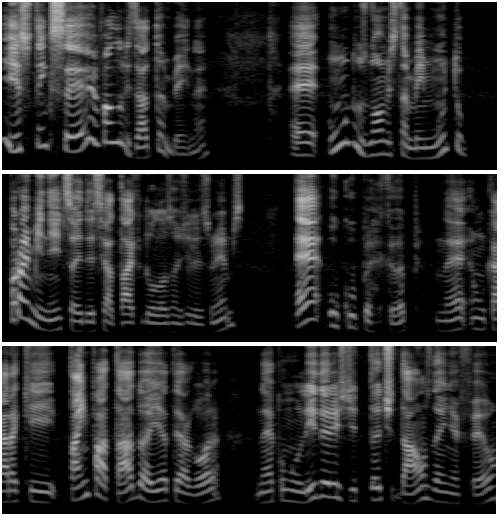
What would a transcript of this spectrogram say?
E isso tem que ser valorizado também, né? É, um dos nomes também muito proeminentes aí desse ataque do Los Angeles Rams é o Cooper Cup, né? Um cara que tá empatado aí até agora né, como líderes de touchdowns da NFL.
